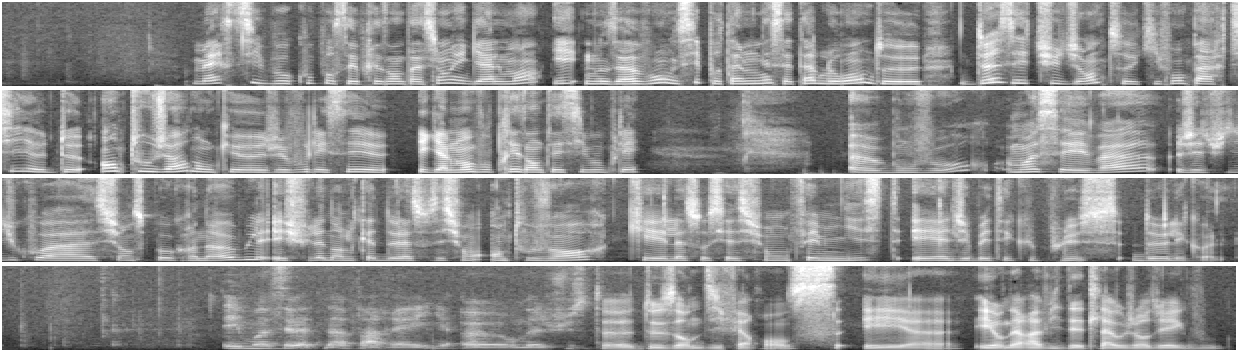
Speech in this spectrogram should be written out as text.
Merci beaucoup pour ces présentations également. Et nous avons aussi pour terminer cette table ronde euh, deux étudiantes qui font partie euh, de En tout genre. Donc je vais vous laisser également vous présenter s'il vous plaît. Euh, bonjour, moi c'est Eva, j'étudie du coup à Sciences Po Grenoble et je suis là dans le cadre de l'association En tout genre, qui est l'association féministe et LGBTQ+, de l'école. Et moi, c'est Matna, pareil. Euh, on a juste euh, deux ans de différence et, et on est ravis d'être là aujourd'hui avec vous.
